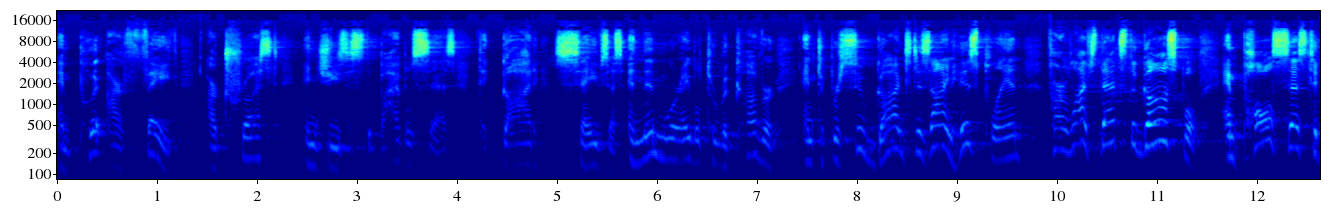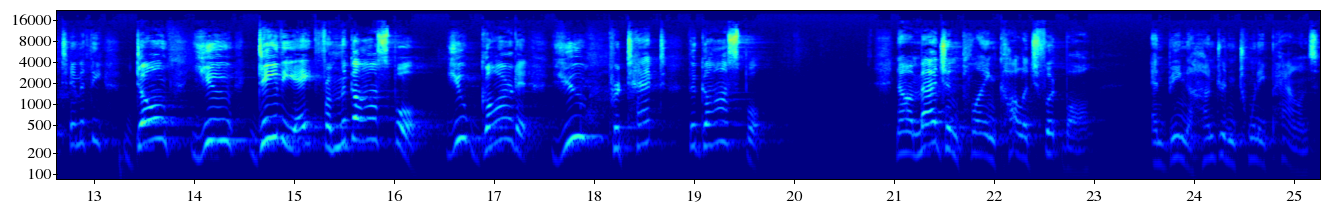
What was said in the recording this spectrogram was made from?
and put our faith our trust in Jesus, the Bible says that God saves us. And then we're able to recover and to pursue God's design, His plan for our lives. That's the gospel. And Paul says to Timothy, don't you deviate from the gospel. You guard it, you protect the gospel. Now imagine playing college football and being 120 pounds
